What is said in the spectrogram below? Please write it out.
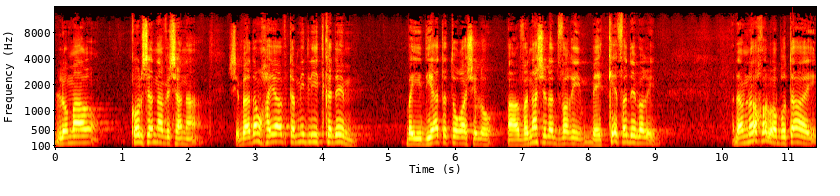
לומר כל שנה ושנה, שבאדם חייב תמיד להתקדם בידיעת התורה שלו, בהבנה של הדברים, בהיקף הדברים. אדם לא יכול, רבותיי,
